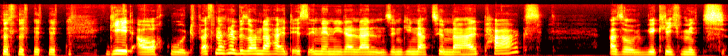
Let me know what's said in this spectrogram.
Geht auch gut. Was noch eine Besonderheit ist in den Niederlanden, sind die Nationalparks. Also wirklich mit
